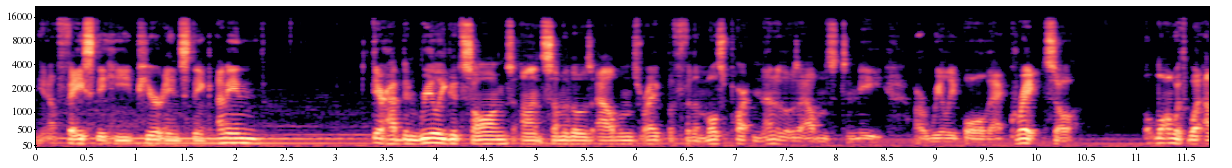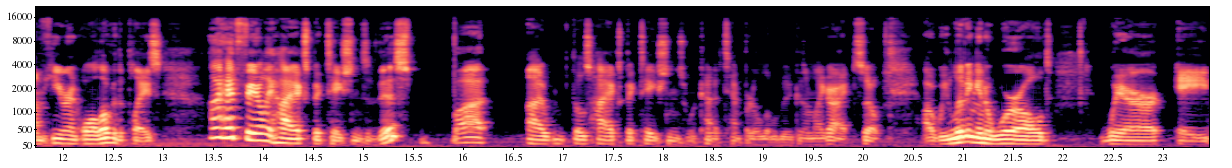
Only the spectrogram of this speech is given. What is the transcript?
you know, Face the Heat, Pure Instinct. I mean, there have been really good songs on some of those albums, right? But for the most part, none of those albums to me are really all that great. So, along with what I'm hearing all over the place, I had fairly high expectations of this, but uh, those high expectations were kind of tempered a little bit because I'm like, all right, so are we living in a world where a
